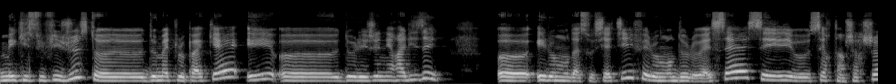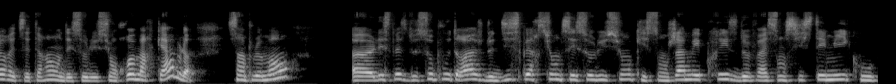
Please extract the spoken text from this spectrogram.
mais qu'il suffit juste de mettre le paquet et de les généraliser. et le monde associatif et le monde de l'ESS et certains chercheurs, etc., ont des solutions remarquables. Simplement, euh, l'espèce de saupoudrage, de dispersion de ces solutions qui sont jamais prises de façon systémique où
